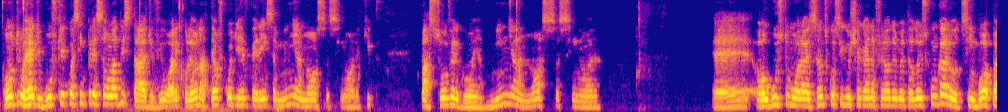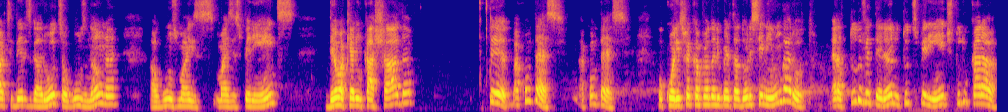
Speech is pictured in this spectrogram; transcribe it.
Contra o Red Bull, fiquei com essa impressão lá do estádio, viu? A hora que o Léo Natel ficou de referência, minha nossa senhora, que passou vergonha. Minha nossa senhora. É, Augusto Moraes Santos conseguiu chegar na final da Libertadores com garotos. Sim, boa parte deles garotos, alguns não, né? Alguns mais, mais experientes. Deu aquela encaixada. E, acontece, acontece. O Corinthians foi campeão da Libertadores sem nenhum garoto. Era tudo veterano, tudo experiente, tudo cara.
